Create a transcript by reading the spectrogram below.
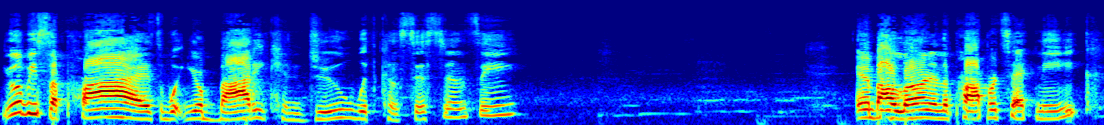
You'll be surprised what your body can do with consistency and by learning the proper technique.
